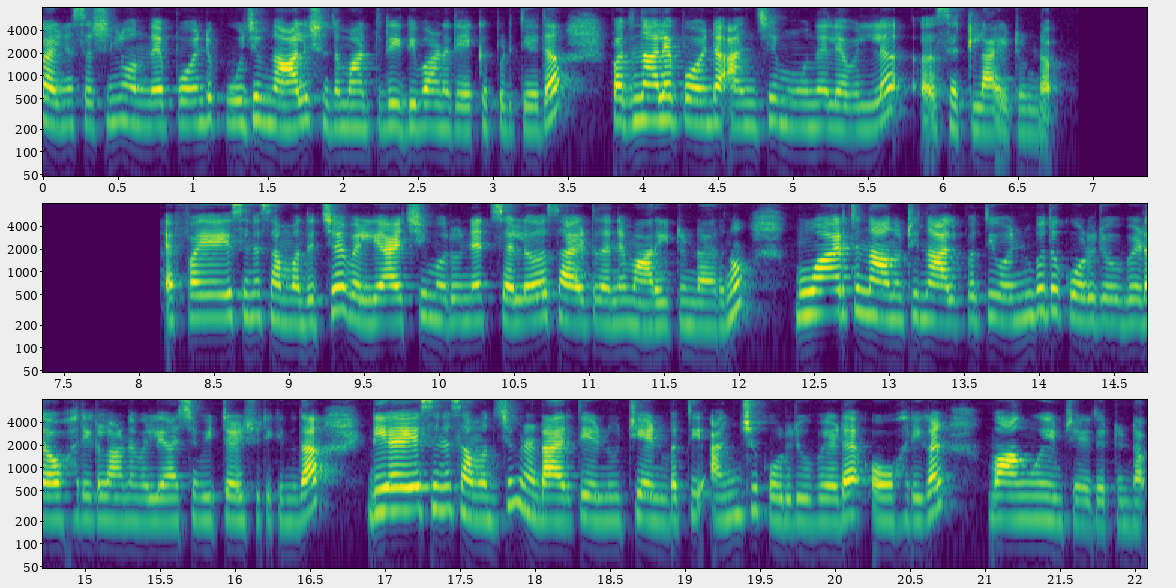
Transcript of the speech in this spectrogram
കഴിഞ്ഞ സെഷനിൽ ഒന്നേ പോയിന്റ് പൂജ്യം നാല് ശതമാനത്തിന്റെ ഇടിവാണ് രേഖപ്പെടുത്തിയത്. പതിനാല് പോയിന്റ് അഞ്ച് മൂന്ന് ലെവലിൽ സെറ്റിലായിട്ടുണ്ട് എഫ് ഐ എസിനെ സംബന്ധിച്ച് വെള്ളിയാഴ്ചയും ഒരു നെറ്റ് സെല്ലേഴ്സ് ആയിട്ട് തന്നെ മാറിയിട്ടുണ്ടായിരുന്നു. മൂവായിരത്തി നാനൂറ്റി നാൽപ്പത്തി ഒൻപത് കോടി രൂപയുടെ ഓഹരികളാണ് വെള്ളിയാഴ്ച വിറ്റഴിച്ചിരിക്കുന്നത്. ഡി ഐ എസിനെ സംബന്ധിച്ചും രണ്ടായിരത്തി എണ്ണൂറ്റി എൺപത്തി അഞ്ച് കോടി രൂപയുടെ ഓഹരികൾ വാങ്ങുകയും ചെയ്തിട്ടുണ്ട്.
